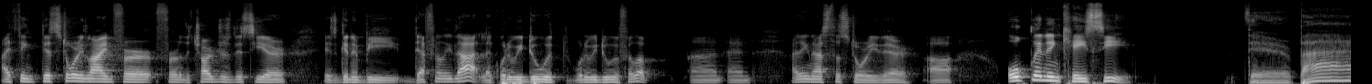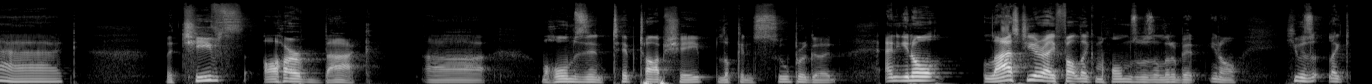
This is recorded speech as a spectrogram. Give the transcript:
I think this storyline for for the Chargers this year is going to be definitely that. Like, what do we do with what do we do with Philip? And and I think that's the story there. Uh, Oakland and KC, they're back. The Chiefs are back. Uh, Mahomes is in tip top shape, looking super good. And you know, last year I felt like Mahomes was a little bit, you know, he was like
